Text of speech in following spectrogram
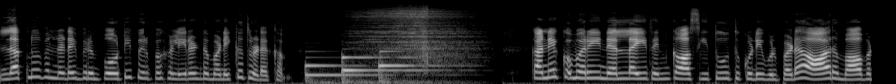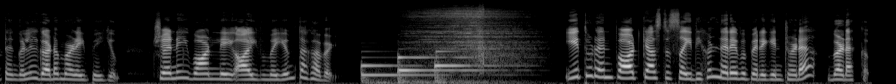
லக்னோவில் நடைபெறும் போட்டி பிற்பகல் இரண்டு மணிக்கு தொடக்கம். கன்னியாகுமரி நெல்லை தென்காசி தூத்துக்குடி உள்பட ஆறு மாவட்டங்களில் கனமழை பெய்யும். சென்னை வானிலை ஆய்வு மையம் தகவல். இத்துடன் பாட்காஸ்ட் செய்திகள் நிறைவு பெறுகின்றன. வணக்கம்.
